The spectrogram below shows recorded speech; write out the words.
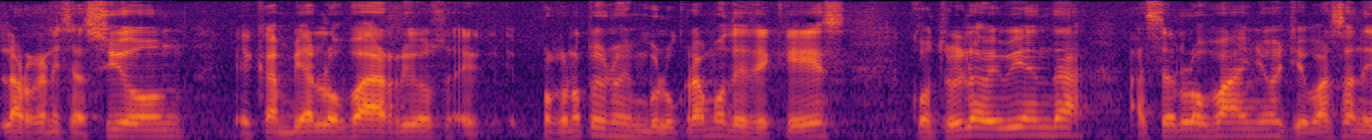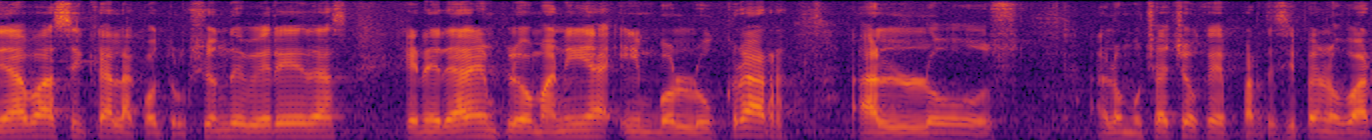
la organización, cambiar los barrios, porque nosotros nos involucramos desde que es construir la vivienda, hacer los baños, llevar sanidad básica, la construcción de veredas, generar empleomanía, involucrar a los a los muchachos que participan en los,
